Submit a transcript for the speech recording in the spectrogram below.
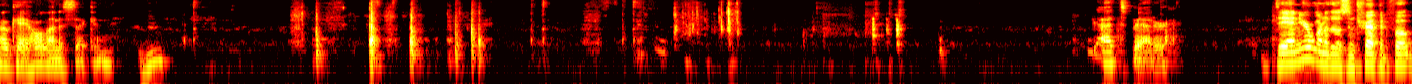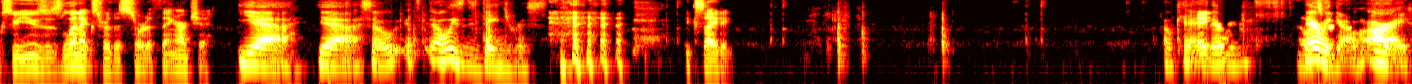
Okay, hold on a 2nd mm-hmm. That's better. Dan, you're one of those intrepid folks who uses Linux for this sort of thing, aren't you? Yeah, yeah. So it's always dangerous. Exciting. Okay, hey. there we go there we go. All right.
